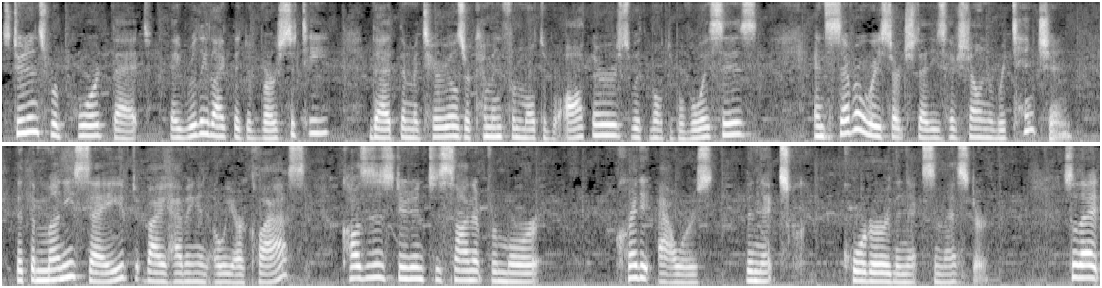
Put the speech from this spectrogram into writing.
Students report that they really like the diversity, that the materials are coming from multiple authors with multiple voices, and several research studies have shown retention that the money saved by having an OER class causes a student to sign up for more credit hours the next quarter or the next semester. So that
